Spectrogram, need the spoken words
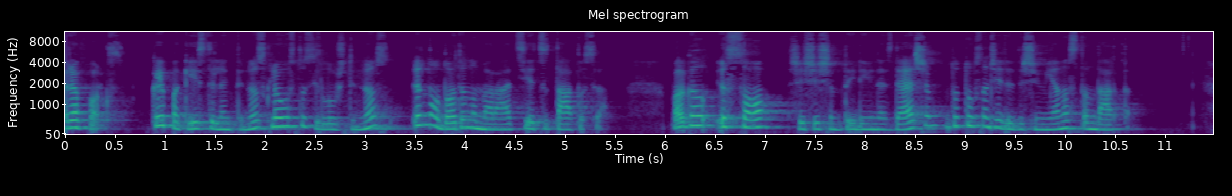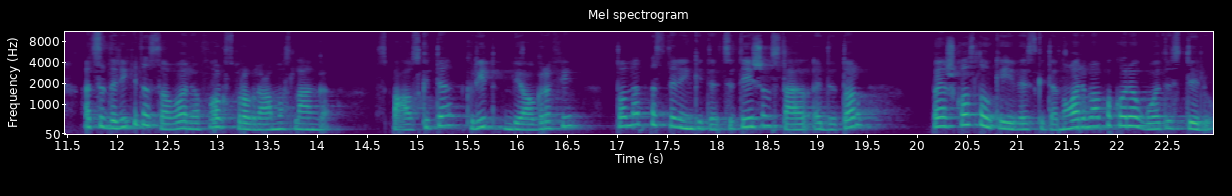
Reforks. Kaip pakeisti lenktinius kliaustus į lauštinius ir naudoti numeraciją citatose. Pagal ISO 690-2021 standartą. Atsidarykite savo Reforks programos langą. Spauskite Create Biography, tuomet pasirinkite Citation Style Editor, paieškos laukia įveskite norimą pakoreguoti stilių,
